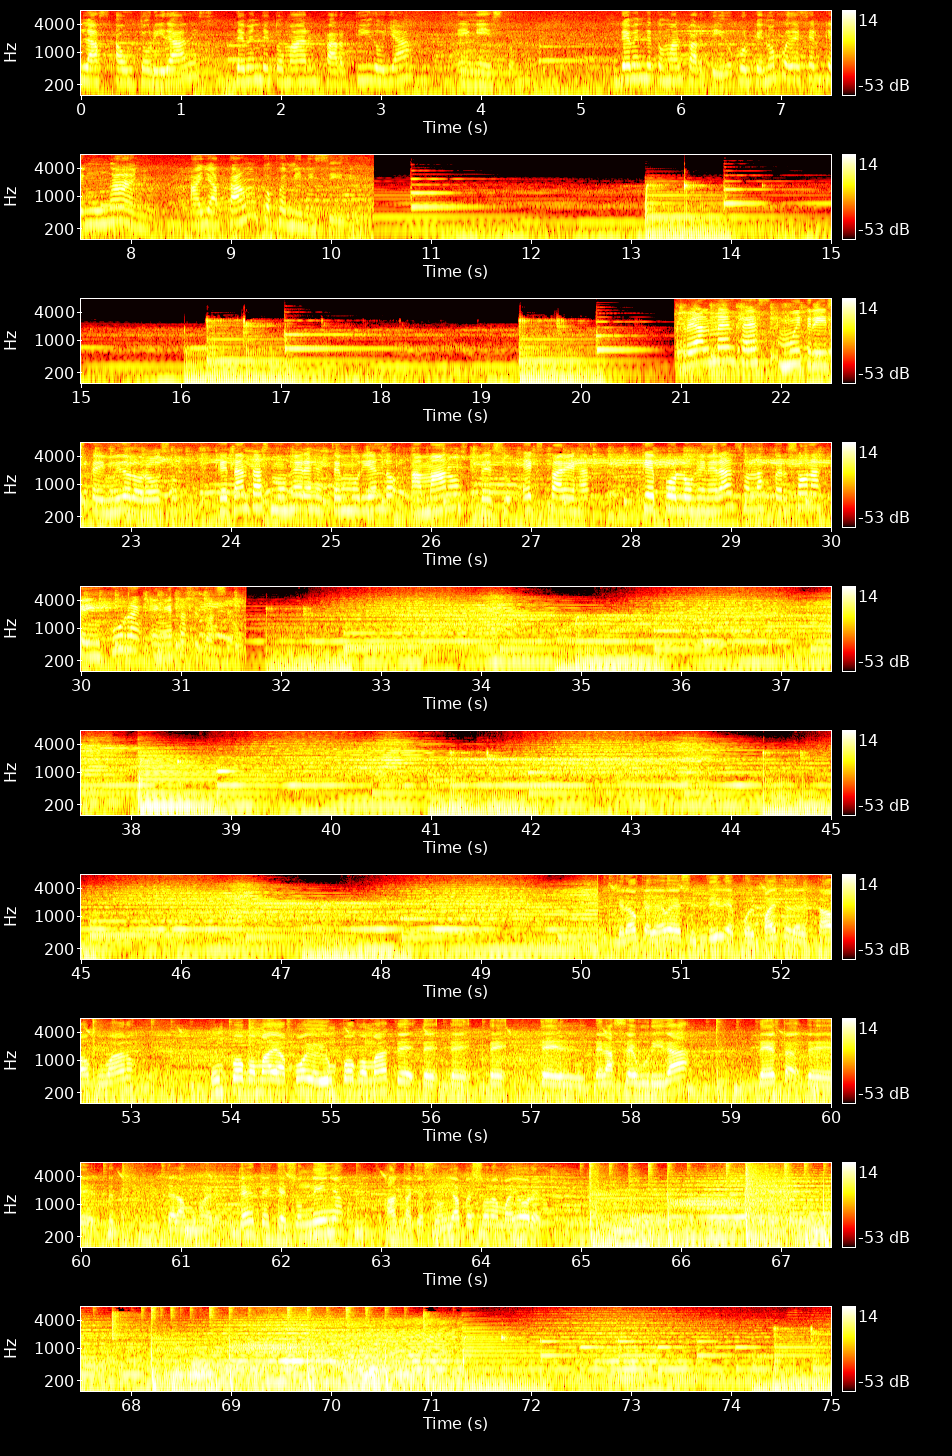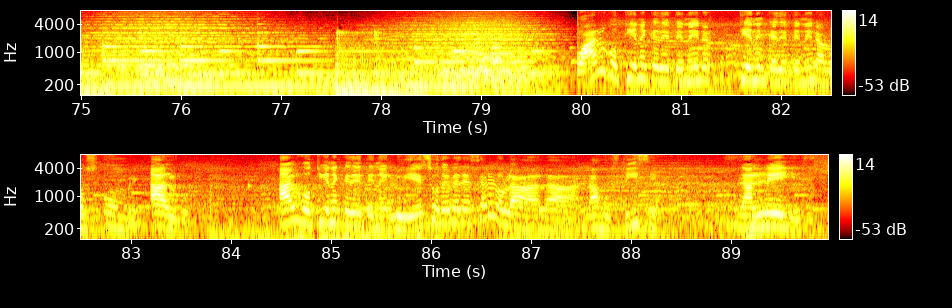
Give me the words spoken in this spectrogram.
Las autoridades deben de tomar partido ya en esto. Deben de tomar partido, porque no puede ser que en un año haya tanto feminicidio. Realmente es muy triste y muy doloroso que tantas mujeres estén muriendo a manos de sus exparejas, que por lo general son las personas que incurren en esta situación. creo que debe existir por parte del Estado cubano un poco más de apoyo y un poco más de, la seguridad de, de las mujeres, desde que son niñas hasta que son ya personas mayores. Algo tiene que detener, tienen que detener a los hombres, algo. Algo tiene que detenerlo y eso debe de serlo la, la justicia, las leyes.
